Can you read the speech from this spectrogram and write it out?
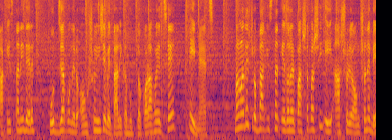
পাকিস্তানিদের উদযাপনের অংশ হিসেবে তালিকাভুক্ত করা হয়েছে এই ম্যাচ। বাংলাদেশ ও পাকিস্তান এ দলের পাশাপাশি এই আসরে অংশ নেবে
